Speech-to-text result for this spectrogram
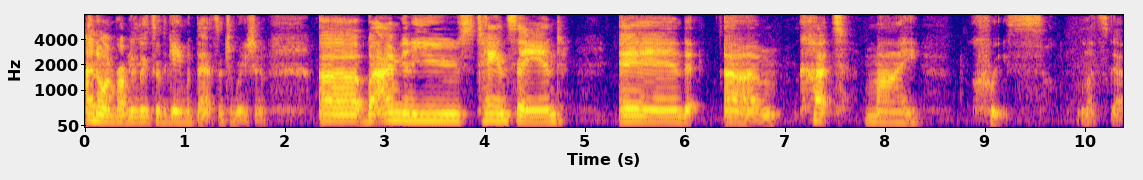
I know I'm probably late to the game with that situation. Uh, but I'm going to use tan sand and um, cut my crease. Let's go.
